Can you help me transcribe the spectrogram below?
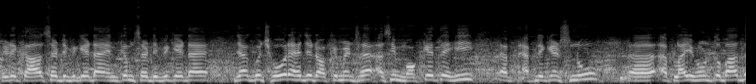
ਜਿਹੜੇ ਕਾਸਟ ਸਰਟੀਫਿਕੇਟ ਹੈ ਇਨਕਮ ਸਰਟੀਫਿਕੇਟ ਹੈ ਜਾਂ ਕੁਝ ਹੋਰ ਇਹੋ ਜਿਹੇ ਡਾਕੂਮੈਂਟਸ ਹੈ, ਅਸੀਂ ਮੌਕੇ ਤੇ ਹੀ ਐਪਲੀਕੈਂਟਸ ਨੂੰ ਅਪਲਾਈ ਹੋਣ ਤੋਂ ਬਾਅਦ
